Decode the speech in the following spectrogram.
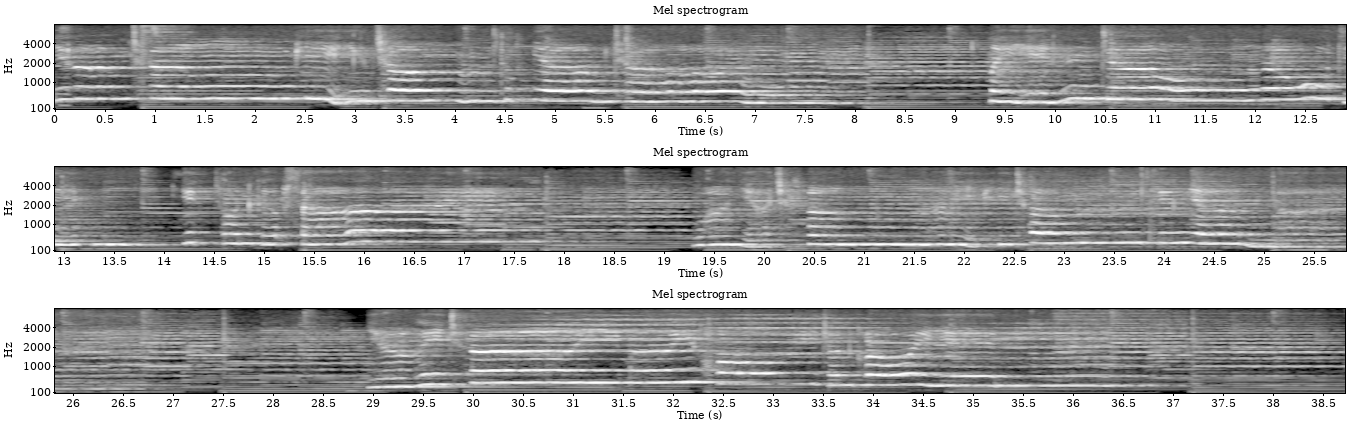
ยามช้ำพี่ยิ่งช้ำทุกยามเช้า ไม่เห็นเจ้าเงาจิต คิดจนเกือบสาย วานอย่าช้ำให้พี่ อย่าให้ใช้ไม้คอยจนคล้อยเย็น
